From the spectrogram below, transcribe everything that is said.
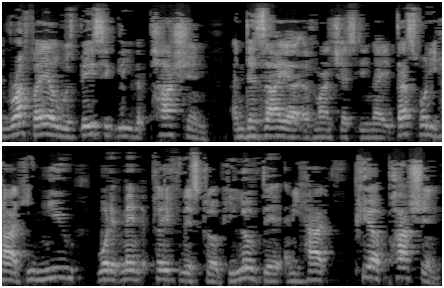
Rafael was basically the passion and desire of Manchester United. That's what he had. He knew what it meant to play for this club. He loved it and he had pure passion.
